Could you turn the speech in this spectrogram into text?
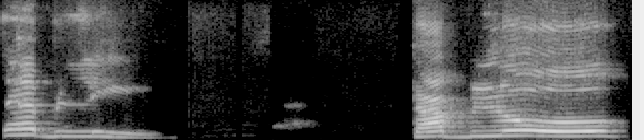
tablé tableau.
